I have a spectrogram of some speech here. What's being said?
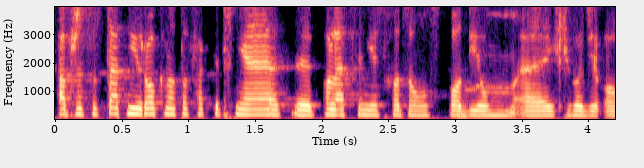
a przez ostatni rok, no to faktycznie e, Polacy nie schodzą z podium, e, jeśli chodzi o,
